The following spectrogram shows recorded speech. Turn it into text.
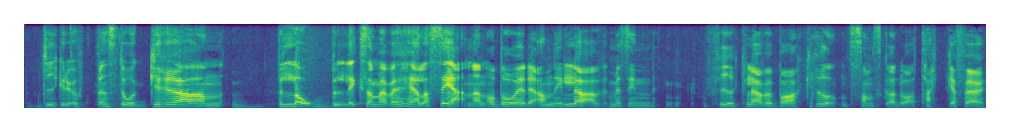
dyker det upp en stor grön blob liksom över hela scenen och då är det Annie Lööf med sin fyrklöverbakgrund som ska då tacka för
